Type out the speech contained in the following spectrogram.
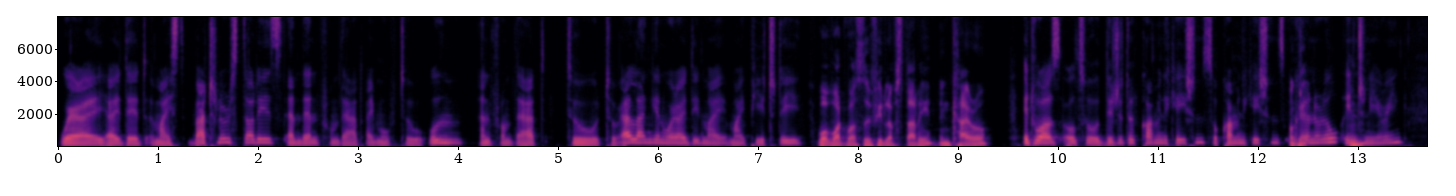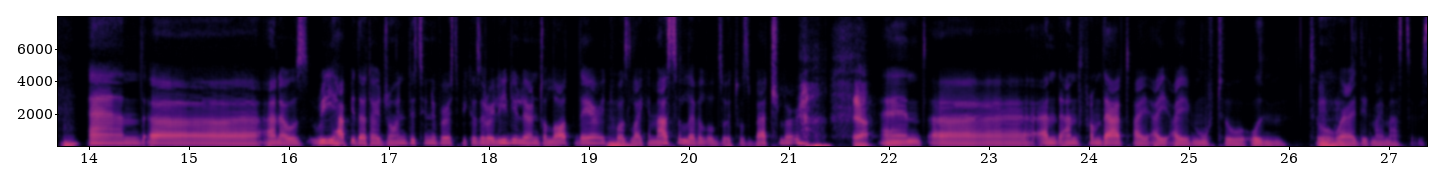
where I, I did my bachelor studies, and then from that I moved to Ulm, and from that to to Erlangen, where I did my my PhD. What, what was the field of study in Cairo? It was also digital communications, so communications in Okay. general, mm-hmm. engineering, mm-hmm. and uh, and I was really happy that I joined this university because I really learned a lot there. It was mm. like a master level, although it was bachelor. Yeah. and uh, and and from that I, I, I moved to Ulm to mm-hmm. where I did my masters.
